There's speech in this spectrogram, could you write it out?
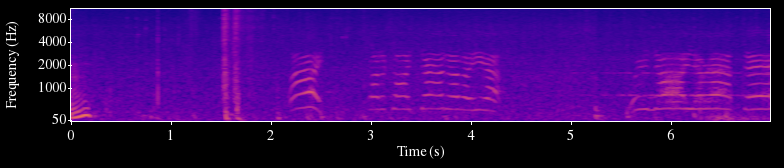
Hey! Got a guy down over here! We know you're out there!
